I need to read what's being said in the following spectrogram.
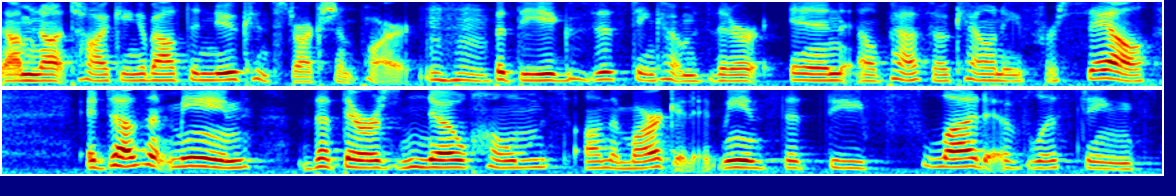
I'm not talking about the new construction part, but the existing homes that are in El Paso County for sale. It doesn't mean that there's no homes on the market. It means that the flood of listings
